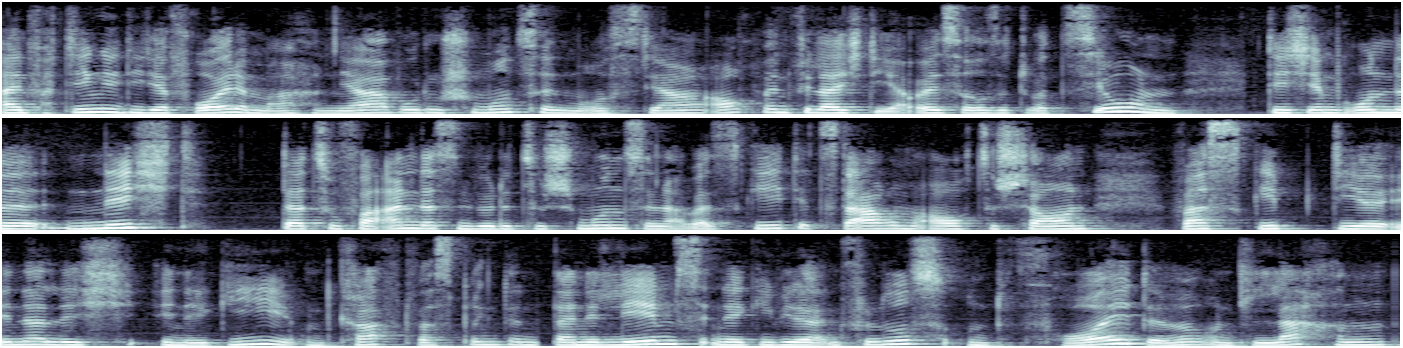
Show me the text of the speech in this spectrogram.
einfach Dinge, die dir Freude machen, ja, wo du schmunzeln musst, ja, auch wenn vielleicht die äußere Situation dich im Grunde nicht dazu veranlassen würde zu schmunzeln. Aber es geht jetzt darum auch zu schauen, was gibt dir innerlich Energie und Kraft? Was bringt denn deine Lebensenergie wieder in Fluss? Und Freude und Lachen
